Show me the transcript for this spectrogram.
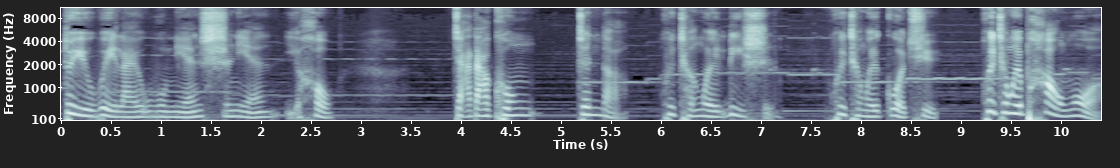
对于未来五年、十年以后，假大空真的会成为历史，会成为过去，会成为泡沫，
